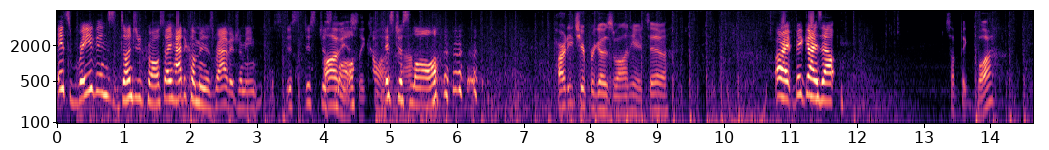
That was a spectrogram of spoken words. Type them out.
it's... it's Raven's dungeon crawl, so I had to come in as Ravage. I mean, it's just, just, just obviously, law. come on. It's just now. law. Party trooper goes well in here too. All right, big guy's out. What's up, big boy?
